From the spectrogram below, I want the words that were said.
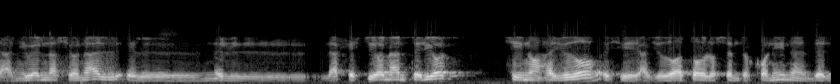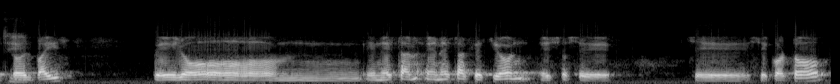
a nivel nacional, el, la gestión anterior sí nos ayudó, es decir, ayudó a todos los centros CONINA de todo el país pero mm, en esta en esta gestión eso se se, cortó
